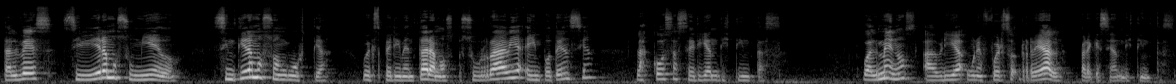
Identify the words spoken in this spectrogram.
Tal vez, si viviéramos su miedo, sintiéramos su angustia o experimentáramos su rabia e impotencia, las cosas serían distintas. O al menos habría un esfuerzo real para que sean distintas.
